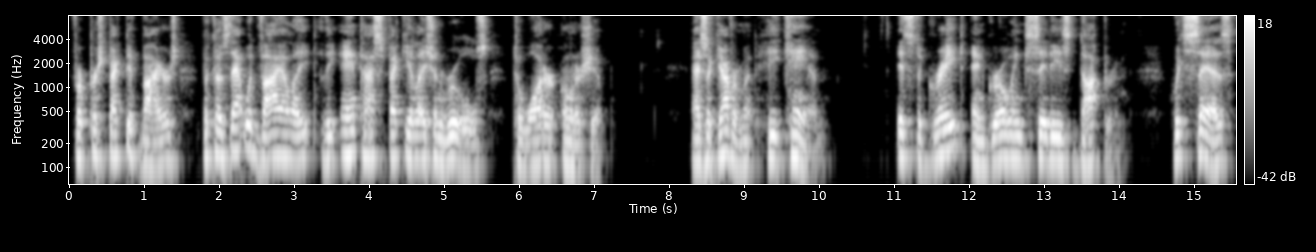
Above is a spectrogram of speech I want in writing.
for prospective buyers because that would violate the anti-speculation rules to water ownership. As a government, he can. It's the great and growing cities doctrine, which says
